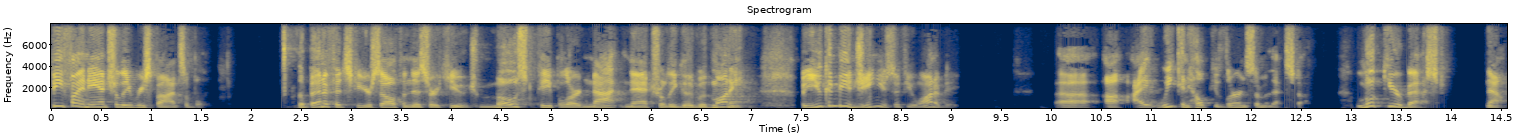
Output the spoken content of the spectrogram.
Be financially responsible. The benefits to yourself in this are huge. Most people are not naturally good with money, but you can be a genius if you want to be. Uh, I, we can help you learn some of that stuff. Look your best. Now,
